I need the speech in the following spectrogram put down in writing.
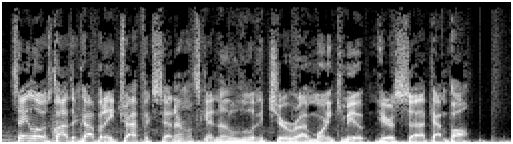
St. Louis Closet Company Traffic Center. Let's get a look at your uh, morning commute. Here's uh, Captain Paul.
